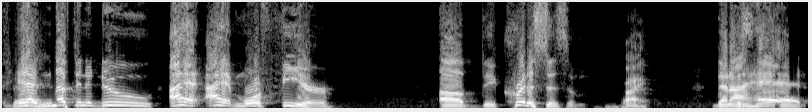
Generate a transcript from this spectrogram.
It had nothing to do. I had I had more fear of the criticism, right, than I had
